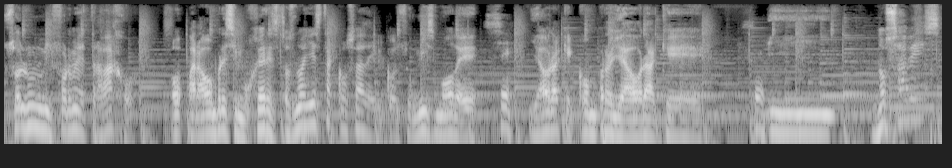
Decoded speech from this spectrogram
solo un uniforme de trabajo o para hombres y mujeres. Entonces no hay esta cosa del consumismo de Sí. y ahora que compro y ahora que... sí. Y no sabes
